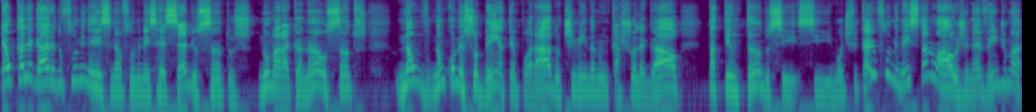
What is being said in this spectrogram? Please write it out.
é o Calegari do Fluminense, né? O Fluminense recebe o Santos no Maracanã, o Santos não, não começou bem a temporada, o time ainda não encaixou legal, tá tentando se, se modificar, e o Fluminense está no auge, né? Vem de uma,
